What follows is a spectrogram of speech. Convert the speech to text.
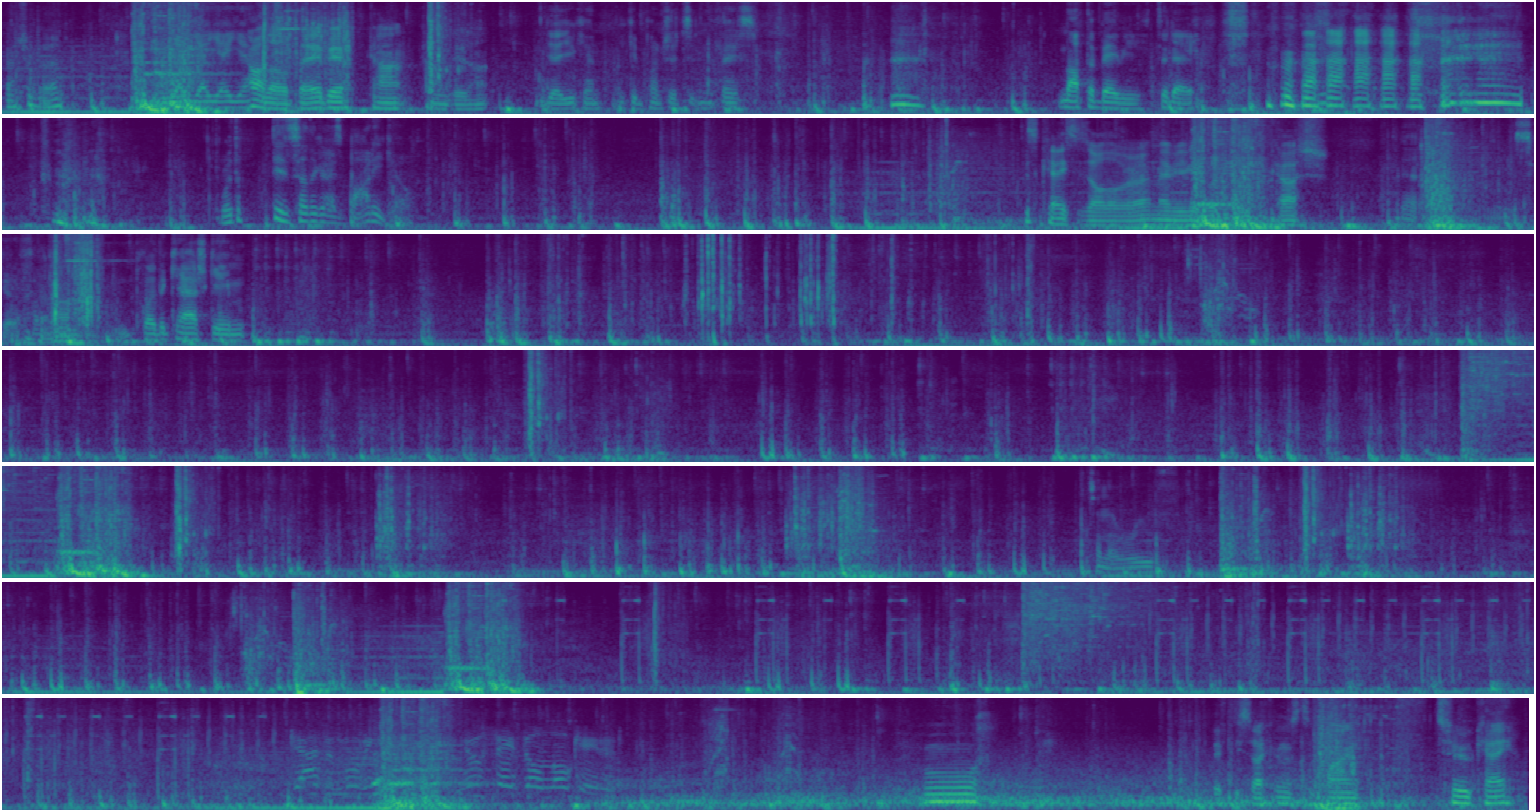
Gotcha, bud. Yeah, yeah, yeah, yeah. Oh, little baby. Can't, can't do that. Yeah, you can. You can punch it in the face. Not the baby today. Where the f did this other guy's body go? This case is all over, right? Maybe you look for cash. Yeah. Just gotta fucking play the cash game. On the roof. Gas is moving in. New safe zone located. Ooh. 50 seconds to find 2k.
